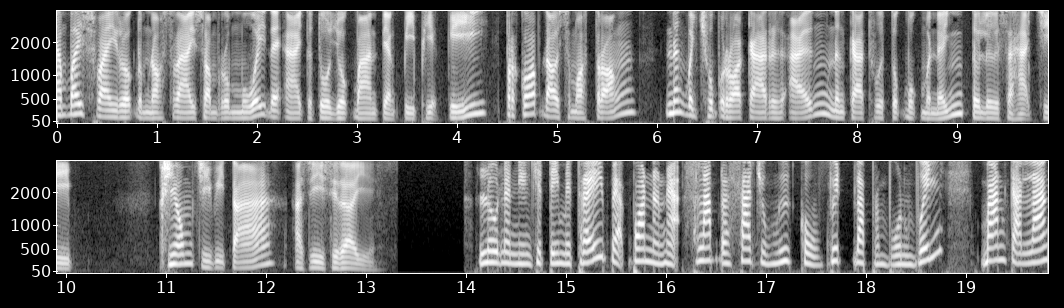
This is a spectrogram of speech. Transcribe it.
ដើម្បីស្វែងរកដំណោះស្រាយសមរម្យមួយដែលអាចទទួលយកបានទាំងពីរភាគីប្រកបដោយស្មោះត្រង់និងបញ្ឈប់រាល់ការរើសអើងនិងការធ្វើទុកបុកម្នេញទៅលើសហជីពខ្ញុំជីវិតាអាស៊ីសេរី លោកនាងជាទីមេត្រីពាក់ព័ន្ធនឹងអ្នកស្លាប់ដោយសារជំងឺ Covid-19 វិញបានកើនឡើង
